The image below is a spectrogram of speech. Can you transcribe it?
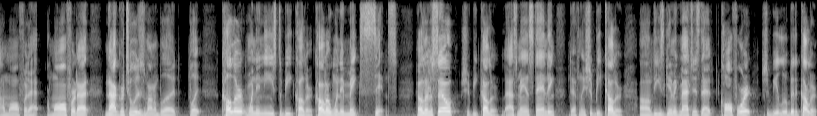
I'm all for that. I'm all for that. Not gratuitous amount of blood, but color when it needs to be color. Color when it makes sense. Hell in a Cell should be color. Last Man Standing definitely should be color. Um, these gimmick matches that call for it should be a little bit of color.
